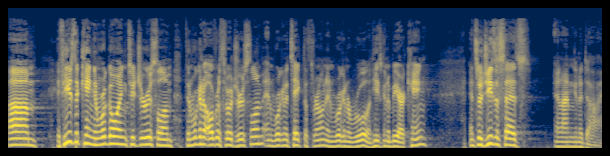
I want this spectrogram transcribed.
um, if he's the king and we're going to Jerusalem, then we're going to overthrow Jerusalem and we're going to take the throne and we're going to rule and he's going to be our king. And so Jesus says, and I'm going to die.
